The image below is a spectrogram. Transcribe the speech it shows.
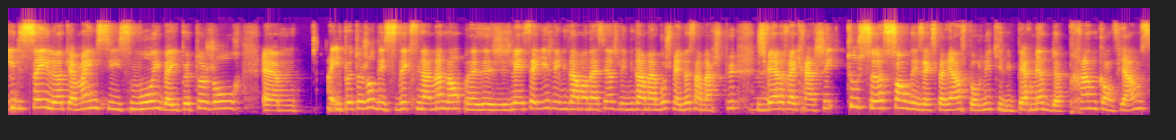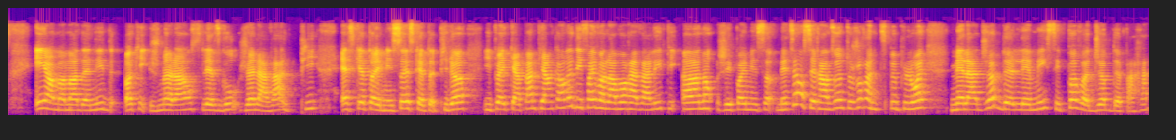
Il sait que même s'il se mouille, ben, il peut toujours euh, il peut toujours décider que finalement, non, euh, je l'ai essayé, je l'ai mis dans mon assiette, je l'ai mis dans ma bouche, mais là, ça marche plus. Je vais le recracher. Tout ça sont des expériences pour lui qui lui permettent de prendre confiance et à un moment donné, de, OK, je me lance, let's go, je l'avale. Puis, est-ce que tu as aimé ça? Est-ce que Puis là, il peut être capable. Puis encore là, des fois, il va l'avoir avalé, puis ah non, j'ai pas aimé ça. Mais tu sais, on s'est rendu toujours un petit peu plus loin. Mais la job de l'aimer, c'est pas votre job de parent.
